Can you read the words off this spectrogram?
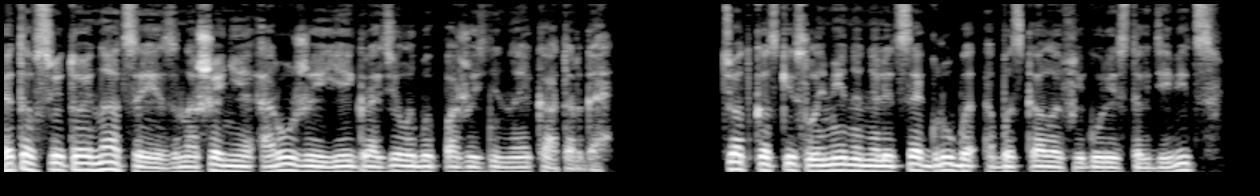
Это в святой нации за ношение оружия ей грозила бы пожизненная каторга. Тетка с кислой миной на лице грубо обыскала фигуристых девиц,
